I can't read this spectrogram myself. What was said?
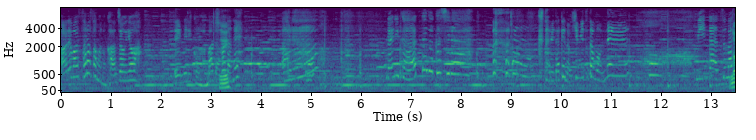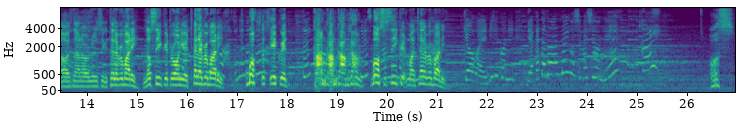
あれはサラ様の感情よエミリコはまだまだねあら何かあったのかしら二人だけの秘密だもんねみんな集まって No, it's not our little secret. Tell everybody. No secret around here. Tell everybody. What's the secret? Come, come, come, come. What's the secret, man? Tell everybody. 今日はエミリコに館の案内をしましょうね。Us.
